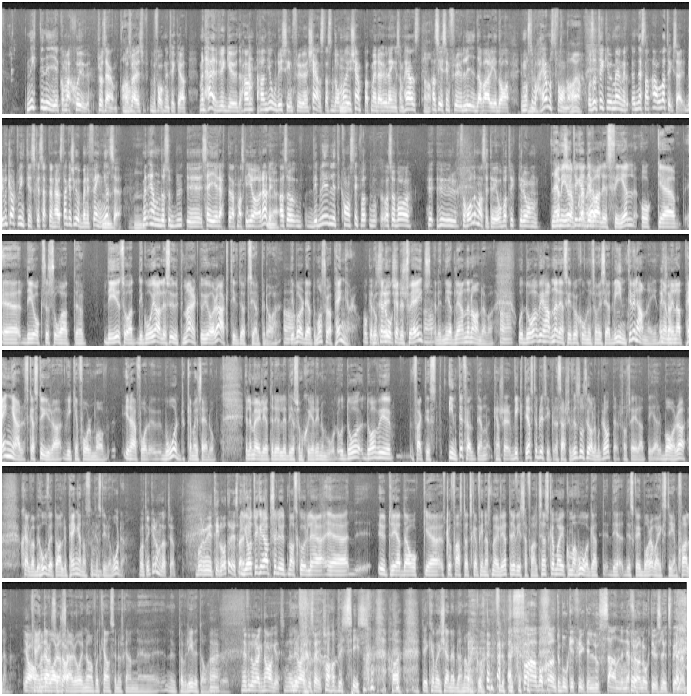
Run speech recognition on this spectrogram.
99,7 procent av. Sveriges befolkning tycker att men herregud, han, han gjorde ju sin fru en tjänst. Alltså, de har ju kämpat med det där hur länge som helst. Mm. Ja. Han ser sin fru lida varje dag. Det måste ju vara hemskt för honom. Ja, ja. Och så tycker nästan alla tycker så här, det är väl klart vi inte ska sätta den här stackars gubben i fängelse. Mm. Men ändå så eh, säger rätten att man ska göra det. Alltså, det blir lite konstigt. Vad- alltså, vad, hur, hur förhåller man sig till det och vad tycker du om Nej, men jag tycker att det var generellt? alldeles fel och eh, eh, det är också så att eh, det är ju så att det går ju alldeles utmärkt att göra aktiv dödshjälp idag. Ja. Det är bara det att då måste du ha pengar. Åka då kan du åka till Schweiz Ja. eller Nederländerna och andra. Va? Ja. Och då har vi hamnat i den situationen som vi säger att vi inte vill hamna i. Exakt. Nämligen att pengar ska styra vilken form av, i det här fallet, vård kan man ju säga då. Eller möjligheter eller det som sker inom vård. Och då, då har vi ju faktiskt inte följt den kanske viktigaste principen, särskilt för socialdemokrater som säger att det är bara själva behovet och aldrig pengarna som ska styra vården. Vad tycker du om dödshjälp? Borde vi tillåta det i Sverige? Jag tycker absolut man skulle eh, utreda och eh, slå fast att det ska finnas möjligheter i vissa fall. Sen ska man ju komma ihåg att det, det ska ju bara vara extremfallen. Ja, det kan inte vara såklart. så här, oj nu har han fått cancer, nu, ska han, eh, nu tar vi livet av honom. Nej. Nu förlorar Gnaget, nu, Nu- drar jag till Schweiz. Ja, precis. Ja, det kan man ju känna ibland när man Fy fan vad skönt att boka ett flyg till Lausanne när Frölunda åkte ur slutspelet.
